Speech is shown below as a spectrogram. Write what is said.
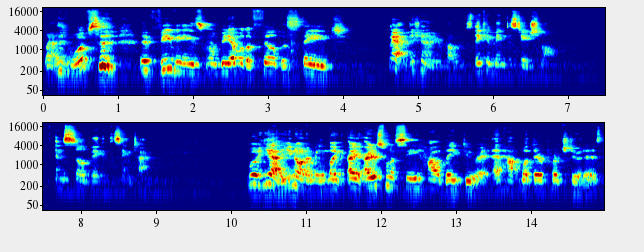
whoops, if VIVIZ will be able to fill the stage. Yeah, they should know your problems. They can make the stage small and still big at the same time. Well, yeah, you know what I mean. Like, I, I just want to see how they do it and how what their approach to it is,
